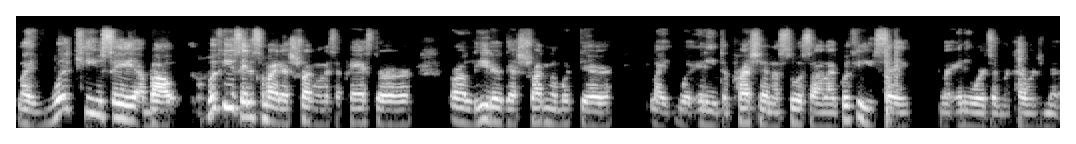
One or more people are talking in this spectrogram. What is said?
like, what can you say about what can you say to somebody that's struggling as a pastor or a leader that's struggling with their like with any depression or suicide? Like, what can you say? Like, any words of encouragement?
